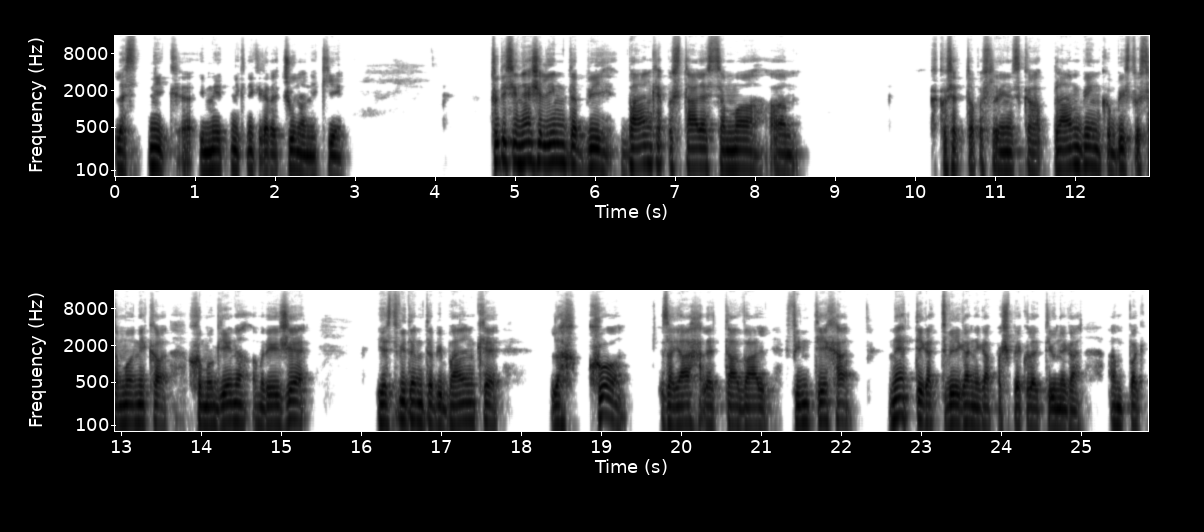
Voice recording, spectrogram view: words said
lastnik, eh, imetnik nekega računa nekje. Tudi si ne želim, da bi banke postale samo, um, kako se to po slovensko, plumbing, v bistvu samo neka homogena omrežje. Jaz vidim, da bi banke lahko zajahale ta val finteha, ne tega tveganega, pa špekulativnega, ampak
